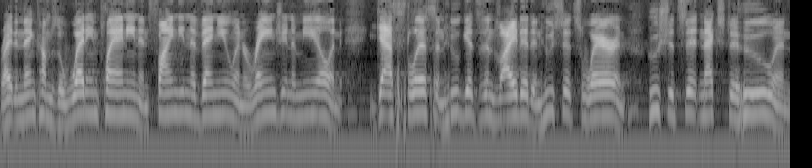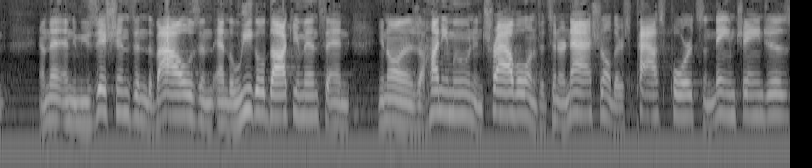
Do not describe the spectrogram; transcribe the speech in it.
right? And then comes the wedding planning and finding the venue and arranging a meal and guest lists and who gets invited and who sits where and who should sit next to who and, and then and the musicians and the vows and, and the legal documents and you know there's a honeymoon and travel and if it's international there's passports and name changes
